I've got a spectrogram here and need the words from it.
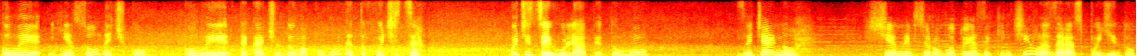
коли є сонечко, коли така чудова погода, то хочеться, хочеться і гуляти. Тому, звичайно, ще не всю роботу я закінчила. Зараз поїду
